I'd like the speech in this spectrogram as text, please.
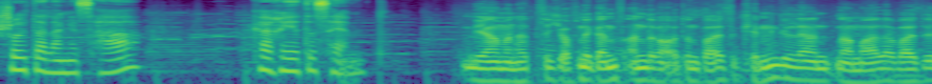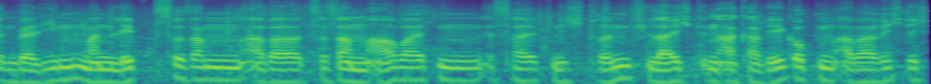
schulterlanges Haar, kariertes Hemd. Ja, man hat sich auf eine ganz andere Art und Weise kennengelernt. Normalerweise in Berlin, man lebt zusammen, aber zusammenarbeiten ist halt nicht drin. Vielleicht in AKW-Gruppen, aber richtig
